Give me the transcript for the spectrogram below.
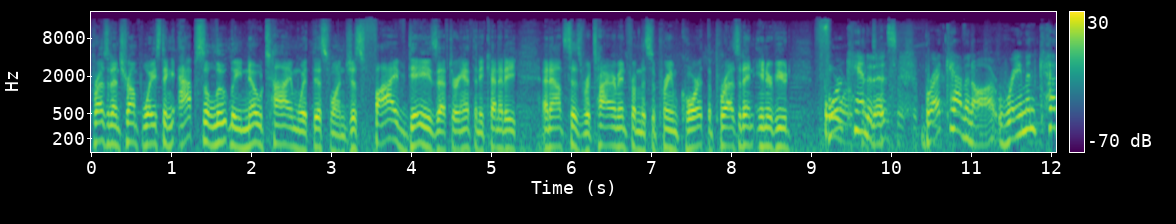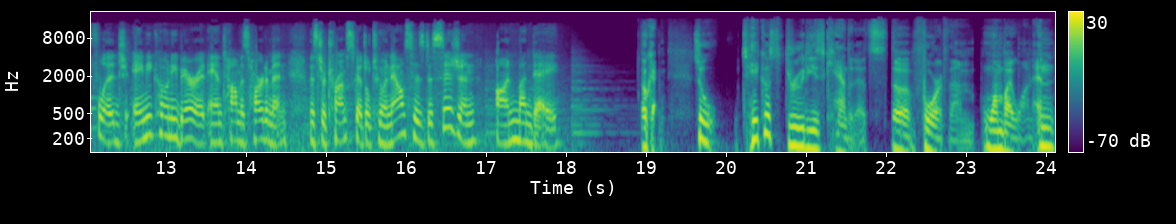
President Trump wasting absolutely no time with this one. Just five days after Anthony Kennedy announced his retirement from the Supreme Court, the president interviewed four, four candidates Brett Kavanaugh, Raymond Kethledge, Amy Coney Barrett, and Thomas Hardiman. Mr. Trump scheduled to announce his decision on Monday. Okay. So take us through these candidates, the four of them, one by one. And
